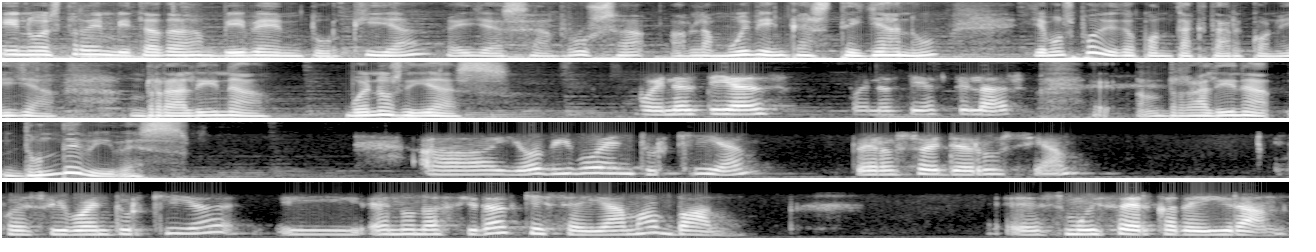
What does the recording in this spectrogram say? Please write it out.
Y nuestra invitada vive en Turquía, ella es rusa, habla muy bien castellano y hemos podido contactar con ella. Ralina, buenos días. Buenos días, buenos días Pilar. Eh, Ralina, ¿dónde vives? Ah, yo vivo en Turquía, pero soy de Rusia. Pues vivo en Turquía y en una ciudad que se llama Van. Es muy cerca de Irán.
